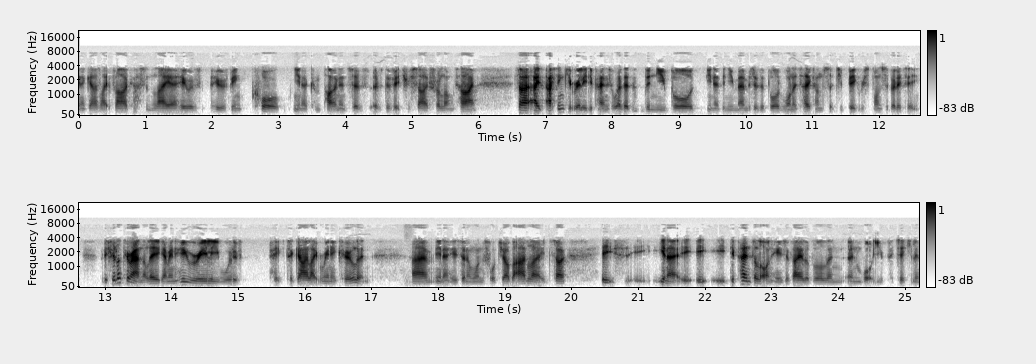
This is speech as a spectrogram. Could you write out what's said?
you know, guys like Vargas and Leijer who have who have been core, you know, components of, of the victory side for a long time. So I, I think it really depends whether the new board, you know, the new members of the board want to take on such a big responsibility. But if you look around the league, I mean, who really would have picked a guy like Rini Coolen, um, you know, who's done a wonderful job at Adelaide? So it's you know it, it, depends a lot on who's available and, and what your particular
